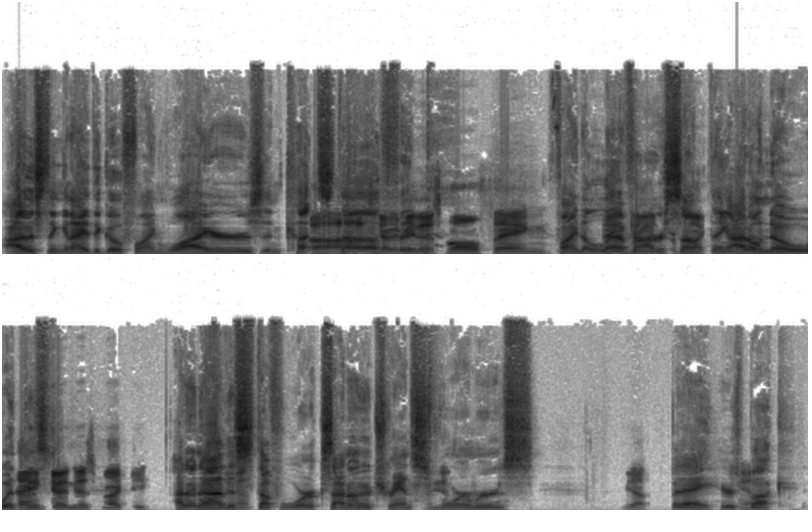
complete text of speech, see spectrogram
I was thinking I had to go find wires and cut Oh, stuff it's gonna be and this whole thing. find a God lever or something. Bucky. I don't know what Thank this. goodness, Bucky. I don't know how this Yeah. stuff works. I don't know Transformers. Yep. But hey, here's Yeah. Buck,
